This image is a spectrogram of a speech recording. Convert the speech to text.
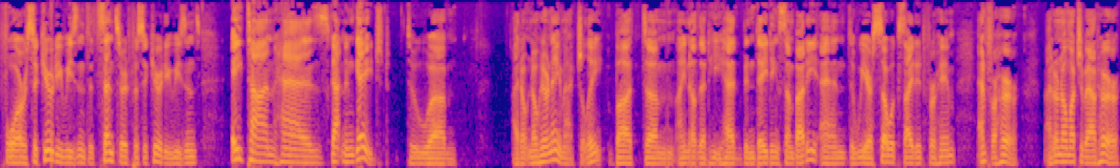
for security reasons, it's censored for security reasons. Eitan has gotten engaged to, um, I don't know her name actually, but um, I know that he had been dating somebody, and we are so excited for him and for her. I don't know much about her,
